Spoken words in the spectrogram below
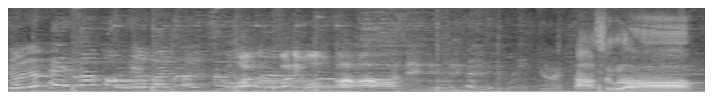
有人可以。帮帮你往啊啊啊！谢谢谢谢。打输了哦。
